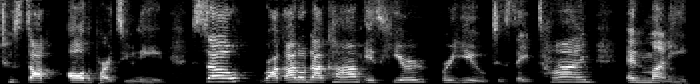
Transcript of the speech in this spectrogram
to stock all the parts you need. So, rockauto.com is here for you to save time and money.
